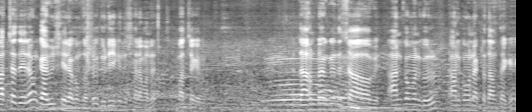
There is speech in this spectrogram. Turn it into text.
বাচ্চা যেরকম গাভী সেরকম দর্শক, দুটোই কিন্তু সারা মানের বাচ্চা গাভী। দামটাও কিন্তু চাওয়া হবে। আনকমন গরুর, আনকমন একটা দাম থাকে।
